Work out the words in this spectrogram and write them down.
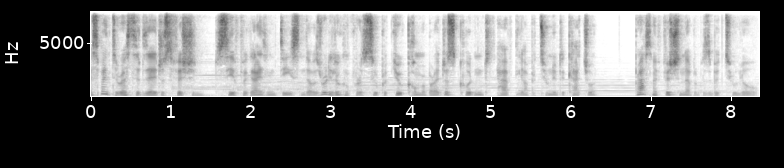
I spent the rest of the day just fishing to see if I got anything decent. I was really looking for a super cucumber, but I just couldn't have the opportunity to catch one. Perhaps my fishing level was a bit too low.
